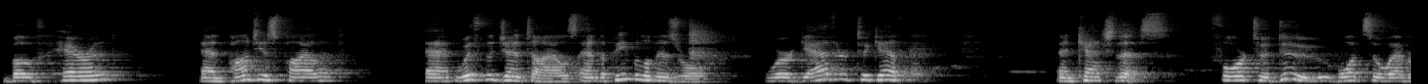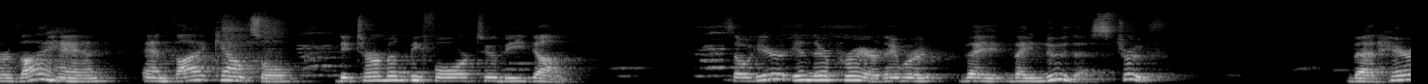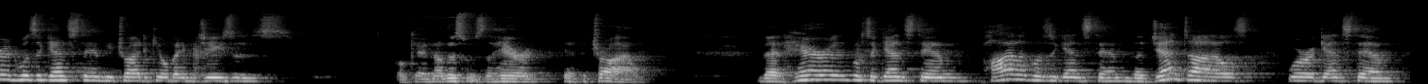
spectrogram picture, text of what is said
both Herod and Pontius Pilate, and with the Gentiles and the people of Israel, were gathered together. And catch this for to do whatsoever thy hand and thy counsel determined before to be done. So here in their prayer, they were they they knew this truth that Herod was against him. He tried to kill baby Jesus. Okay, now this was the Herod at the trial. That Herod was against him, Pilate was against him, the Gentiles were against him,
